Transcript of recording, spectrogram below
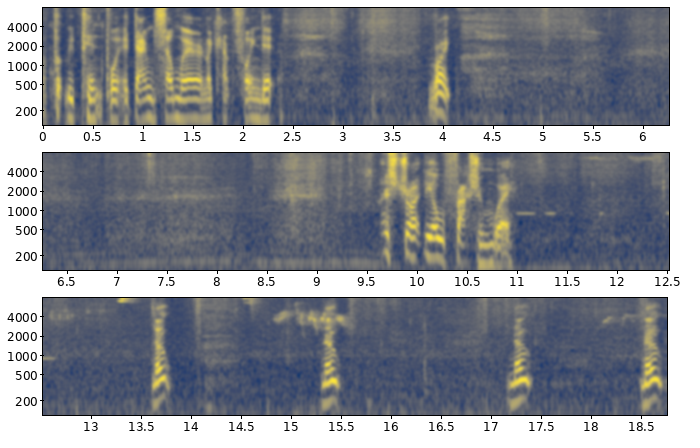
I've put my pinpointer down somewhere and I can't find it. Right. Let's try it the old fashioned way. Nope. Nope. Nope. Nope.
